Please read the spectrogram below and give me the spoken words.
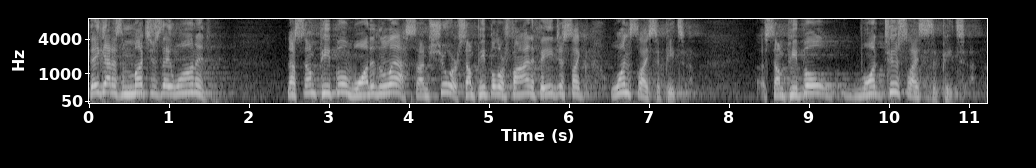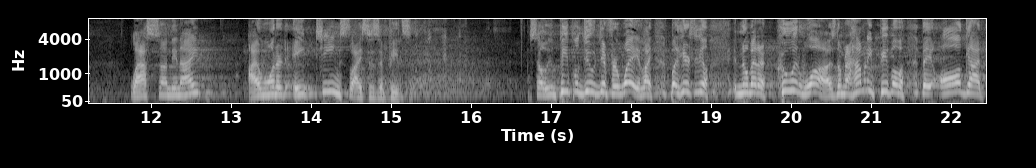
They got as much as they wanted. Now, some people wanted less, I'm sure. Some people are fine if they eat just like one slice of pizza. Some people want two slices of pizza. Last Sunday night, I wanted 18 slices of pizza. So people do a different way. Like, but here's the deal: no matter who it was, no matter how many people, they all got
